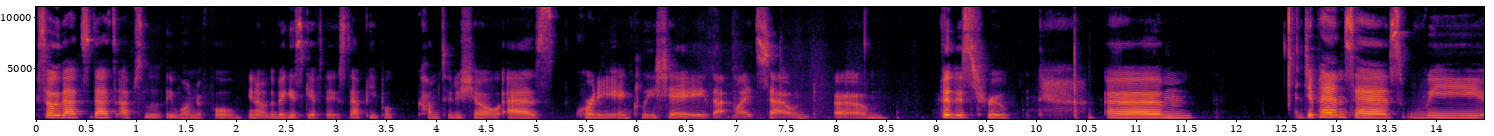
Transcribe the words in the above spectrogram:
so that's that's absolutely wonderful. You know, the biggest gift is that people come to the show, as corny and cliche that might sound, um, but it's true. Um, Japan says we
